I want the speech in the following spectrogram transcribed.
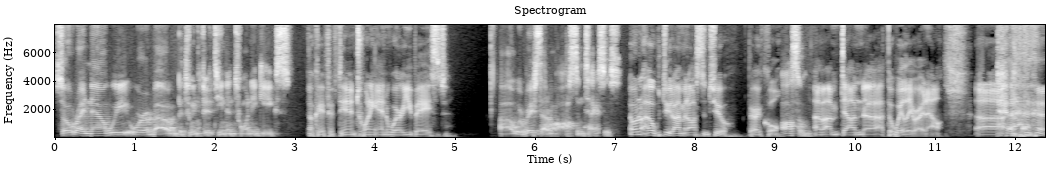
so right now we we're about between 15 and 20 geeks. Okay, 15 and 20. And where are you based? Uh, we're based out of Austin, Texas. Oh, no. Oh, dude, I'm in Austin too. Very cool. Awesome. I'm, I'm down uh, at the Whitley right now. Uh,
